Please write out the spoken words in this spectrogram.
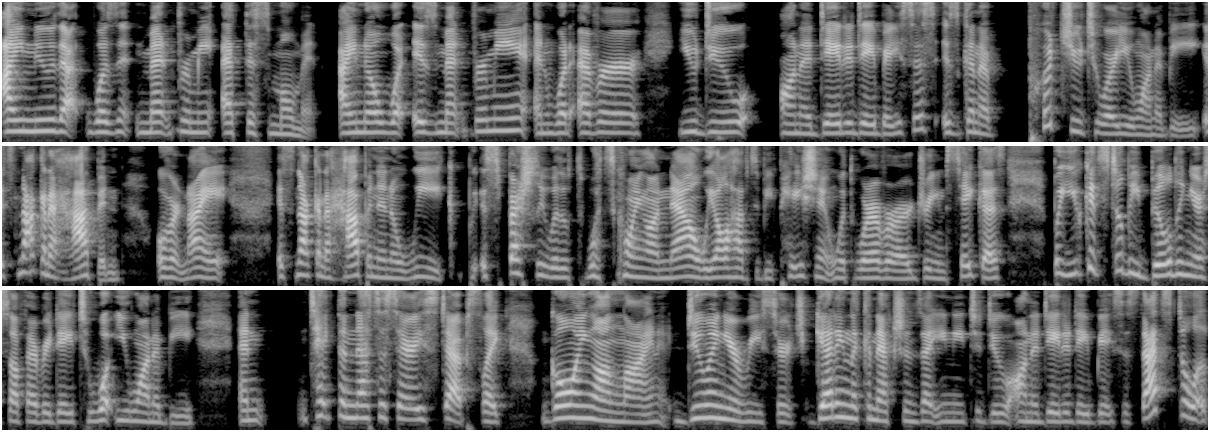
I knew that wasn't meant for me at this moment. I know what is meant for me, and whatever you do on a day to day basis is going to put you to where you want to be. It's not going to happen overnight. It's not going to happen in a week, especially with what's going on now. We all have to be patient with wherever our dreams take us, but you could still be building yourself every day to what you want to be. And take the necessary steps like going online, doing your research, getting the connections that you need to do on a day to day basis. That's still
